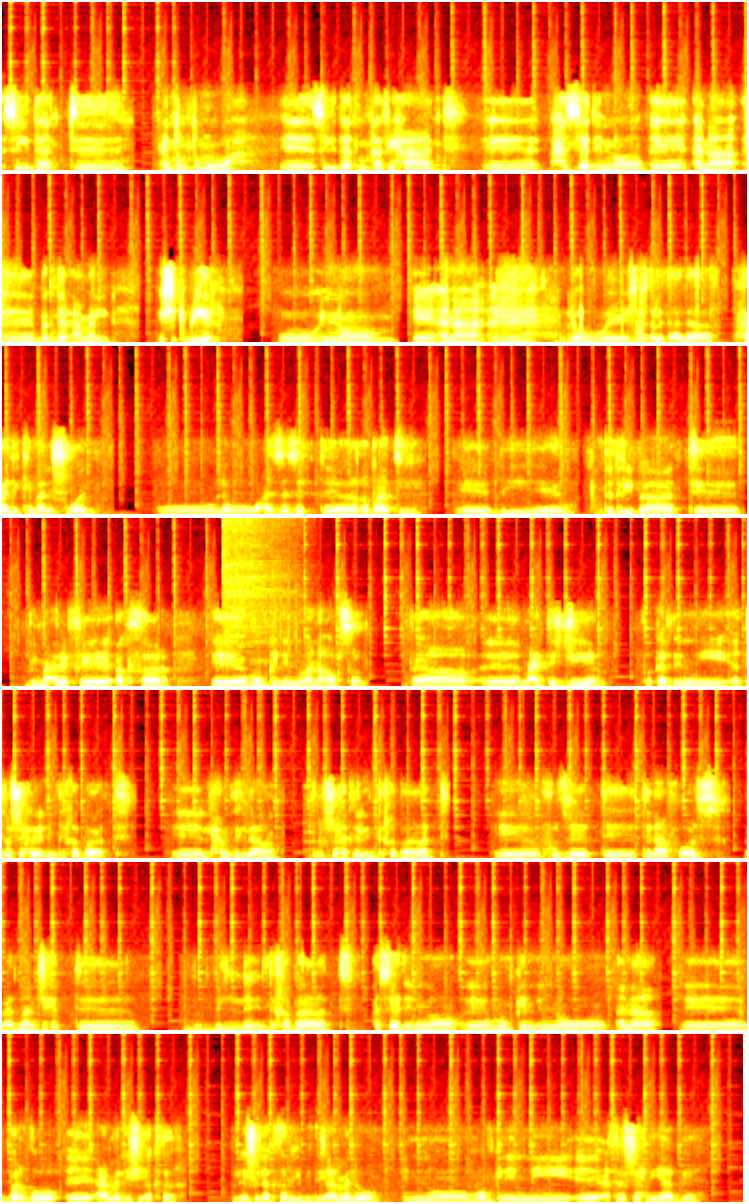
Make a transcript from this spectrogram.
سيدات عندهم طموح سيدات مكافحات حسيت إنه أنا بقدر أعمل إشي كبير. وإنه أنا لو اشتغلت على حالي كمان شوي ولو عززت رغباتي بتدريبات بمعرفة أكثر ممكن إنه أنا أوصل. فمع التشجيع فكرت إني أترشح للانتخابات. الحمد لله ترشحت للانتخابات فزت تنافس. بعد ما نجحت بالانتخابات. حسيت إنه ممكن إنه أنا برضو أعمل إشي أكثر. الإشي الأكثر اللي بدي أعمله إنه ممكن إني أترشح نيابة.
